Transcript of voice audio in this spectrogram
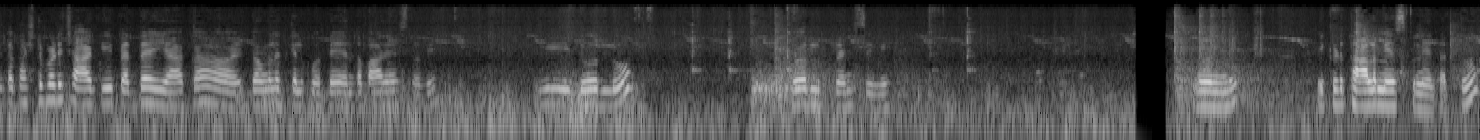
ఇంత కష్టపడి చాకి పెద్ద అయ్యాక దొంగలెత్తుకెళ్ళిపోతే ఎంత బాధేస్తుంది ఇవి డోర్లు డోర్లు ఫ్రెండ్స్ ఇవి. చూడండి ఇక్కడ తాళం వేసుకునేటట్టు.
